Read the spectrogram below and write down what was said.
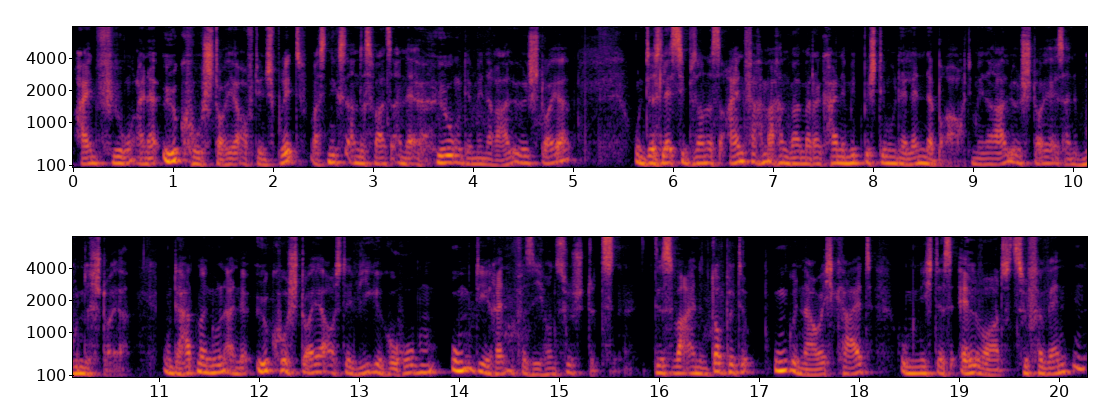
Einführung einer Ökosteuer auf den Sprit, was nichts anderes war als eine Erhöhung der Mineralölsteuer. Und das lässt sich besonders einfach machen, weil man da keine Mitbestimmung der Länder braucht. Die Mineralölsteuer ist eine Bundessteuer. Und da hat man nun eine Ökosteuer aus der Wiege gehoben, um die Rentenversicherung zu stützen. Das war eine doppelte Ungenauigkeit, um nicht das L-Wort zu verwenden.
